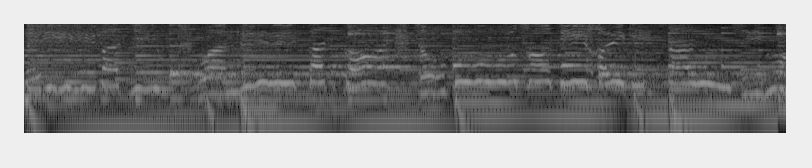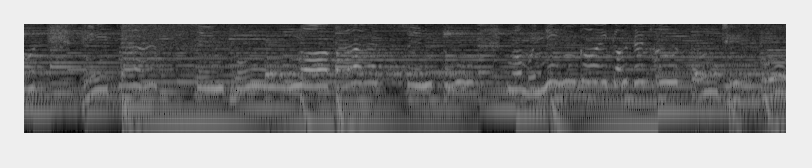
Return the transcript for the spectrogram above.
你不要还乱不改，做孤初只许洁身自爱。你不算苦，我不算苦。我们应该九声讨，挣脱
